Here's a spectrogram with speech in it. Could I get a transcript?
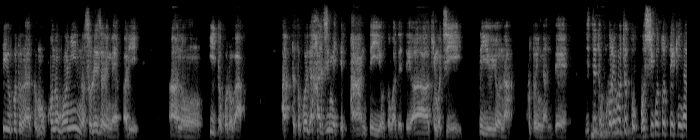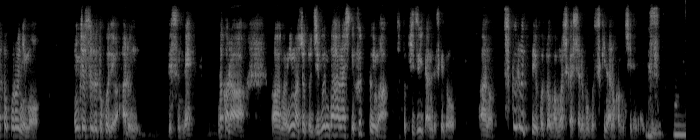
っていうことになると、もうこの5人のそれぞれのやっぱり、あの、いいところがあったところで初めてパーンっていい音が出て、ああ、気持ちいいっていうようなことになんで、実はこれもちょっとお仕事的なところにも延長するところではあるんですね。だから、あの、今ちょっと自分で話して、ふっと今、ちょっと気づいたんですけど、あの、作るっていうことがもしかしたら僕好きなのかもしれないです。うん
